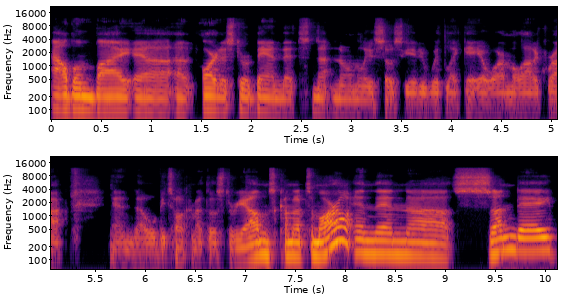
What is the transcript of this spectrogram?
album by uh, an artist or a band that's not normally associated with like AOR melodic rock. And uh, we'll be talking about those three albums coming up tomorrow. And then uh, Sunday,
